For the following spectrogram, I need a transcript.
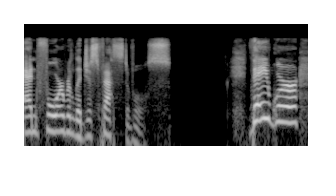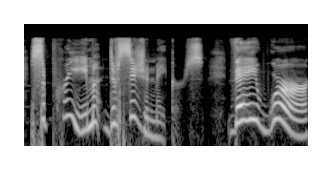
and for religious festivals. They were supreme decision makers. They were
